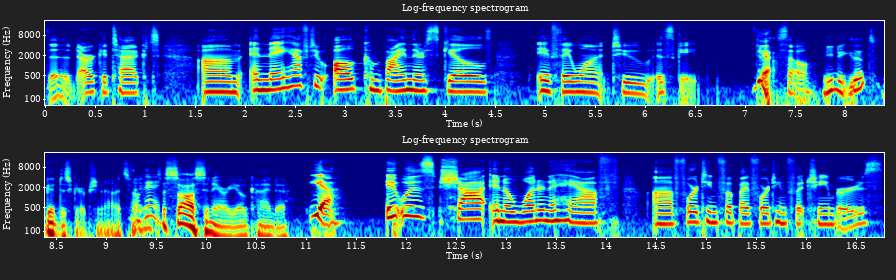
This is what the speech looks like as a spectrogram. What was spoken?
the architect um, and they have to all combine their skills if they want to escape Yeah. so You that's a good description, I would say. Okay. It's a Saw scenario, kind of. Yeah. It was shot in a one and a half, uh, 14 foot by 14 foot chambers.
